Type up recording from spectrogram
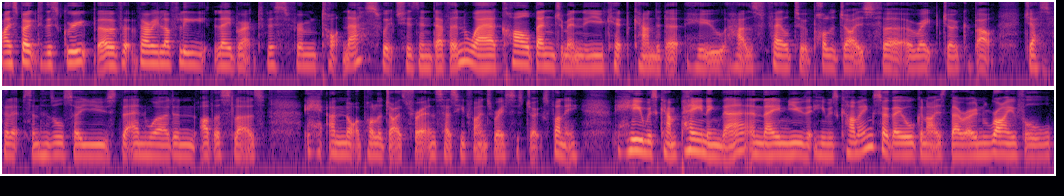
I spoke to this group of very lovely Labour activists from Totnes, which is in Devon, where Carl Benjamin, the UKIP candidate who has failed to apologise for a rape joke about Jess Phillips and has also used the N word and other slurs and not apologised for it and says he finds racist jokes funny. He was campaigning there and they knew that he was coming, so they organised their own rival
